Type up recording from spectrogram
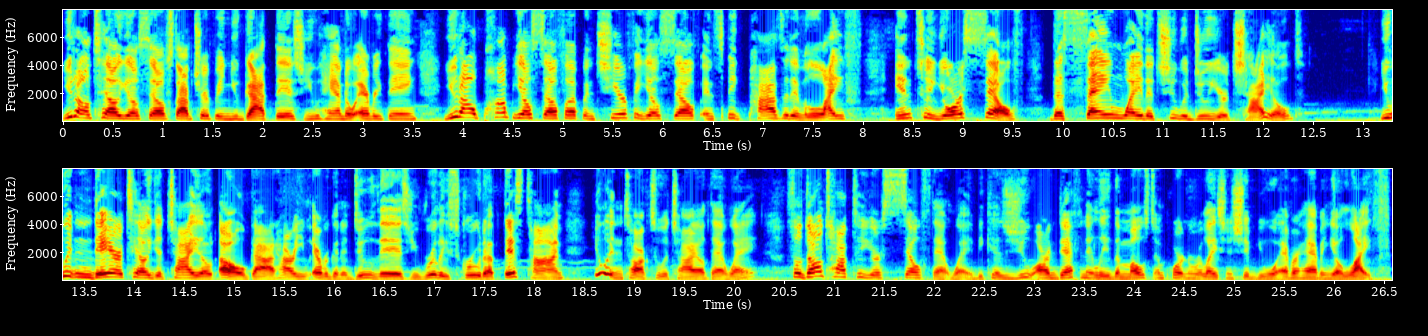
You don't tell yourself, stop tripping, you got this, you handle everything. You don't pump yourself up and cheer for yourself and speak positive life into yourself the same way that you would do your child. You wouldn't dare tell your child, oh God, how are you ever going to do this? You really screwed up this time. You wouldn't talk to a child that way. So don't talk to yourself that way because you are definitely the most important relationship you will ever have in your life.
